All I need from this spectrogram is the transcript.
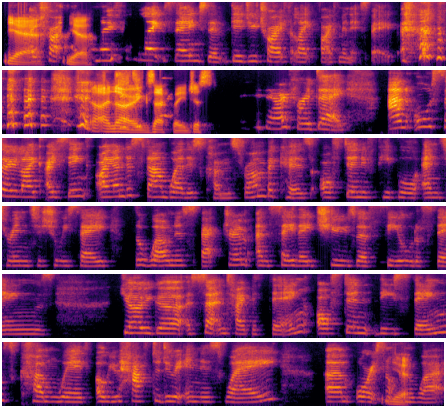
Yeah. I tried. Yeah. And I feel like saying to them, "Did you try for like five minutes, babe?" I know exactly. Just try for a day, and also like I think I understand where this comes from because often if people enter into, shall we say, the wellness spectrum and say they choose a field of things yoga, a certain type of thing, often these things come with, oh, you have to do it in this way, um, or it's not yeah. going to work.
